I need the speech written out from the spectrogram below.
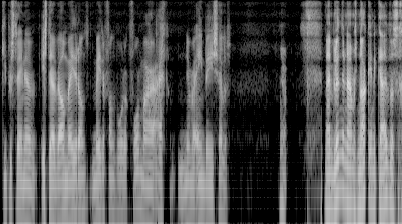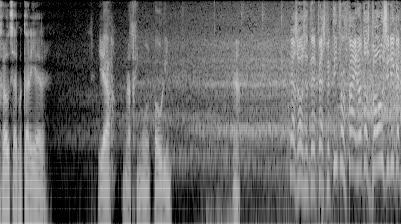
keeperstrainer is daar wel mede, mede verantwoordelijk voor, maar eigenlijk nummer één ben je zelf. Mijn blunder namens NAC in de Kuip was de grootste uit mijn carrière. Ja, maar dat ging om het podium. Ja. Ja, zo is het eh, perspectief voor Feyenoord als Bozenik er 3-0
